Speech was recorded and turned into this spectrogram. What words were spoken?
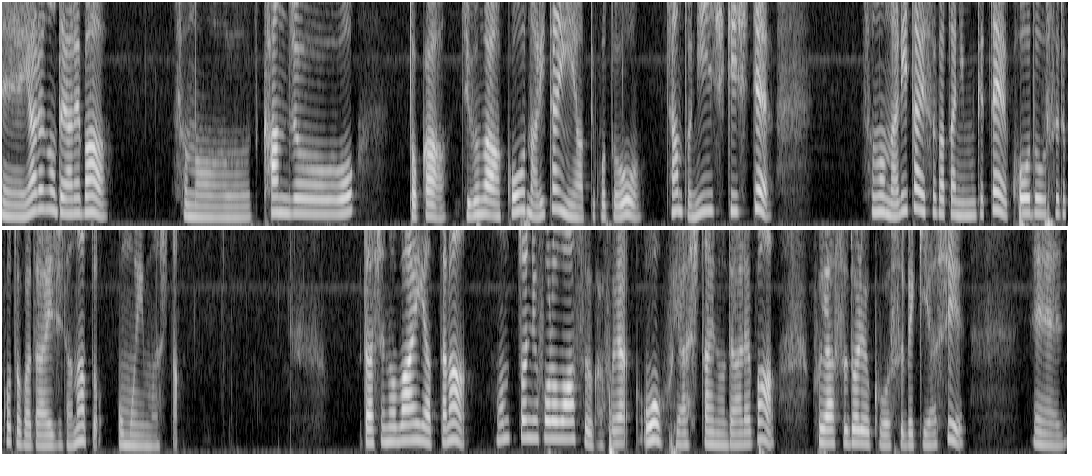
えー、やるのであれば、その、感情を、とか、自分がこうなりたいんやってことをちゃんと認識して、そのなりたい姿に向けて行動することが大事だなと思いました。私の場合やったら、本当にフォロワー数が増や、を増やしたいのであれば、増やす努力をすべきやし、えー、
